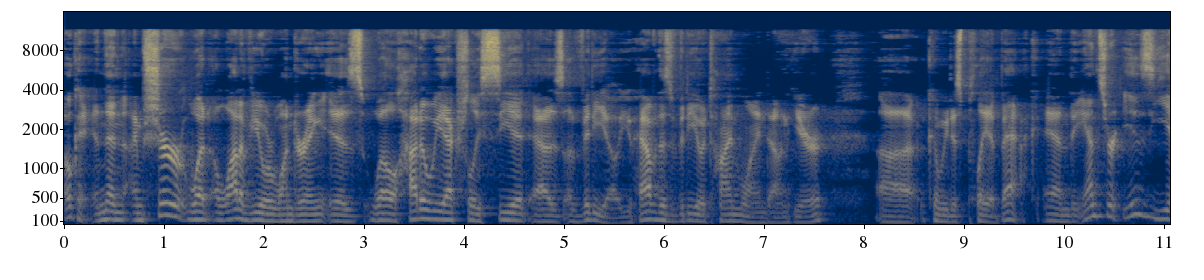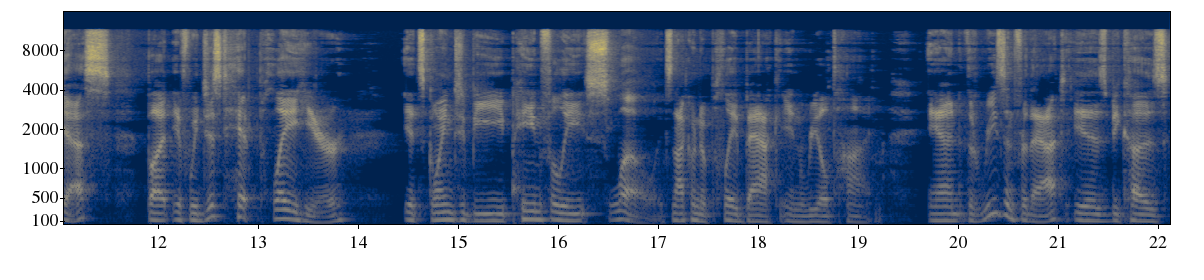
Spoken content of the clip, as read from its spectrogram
Okay, and then I'm sure what a lot of you are wondering is, well, how do we actually see it as a video? You have this video timeline down here. Uh, can we just play it back? And the answer is yes, but if we just hit play here, it's going to be painfully slow. It's not going to play back in real time. And the reason for that is because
